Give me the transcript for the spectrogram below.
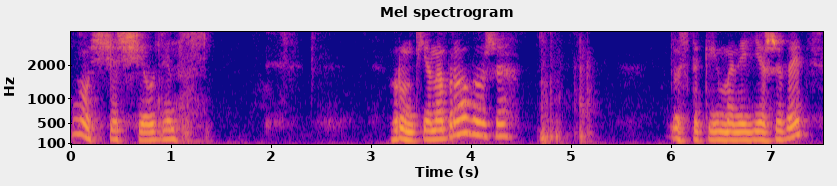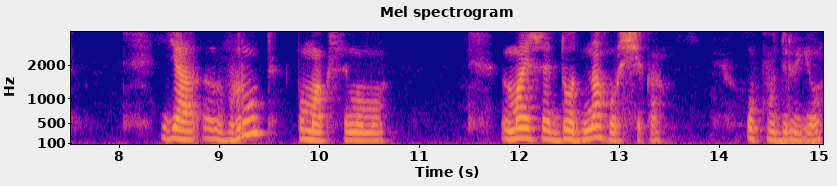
Ну, ще ще один. Грунт я набрала вже. Ось такий в мене є живець. Я в ґрунт по максимуму майже до дна горщика опудрюю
